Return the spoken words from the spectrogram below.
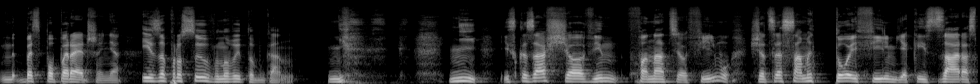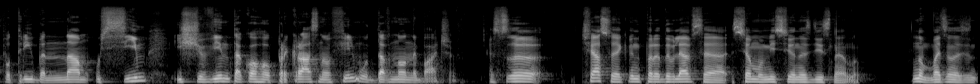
без попередження і запросив в новий Топган. Ні. Ні, і сказав, що він фанат цього фільму, що це саме той фільм, який зараз потрібен нам усім, і що він такого прекрасного фільму давно не бачив. З часу, як він передивлявся сьому місію нездійснену. Ну, мається на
